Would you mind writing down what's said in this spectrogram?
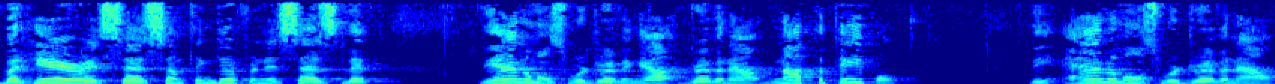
But here it says something different. It says that the animals were driven out, driven out, not the people. The animals were driven out,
